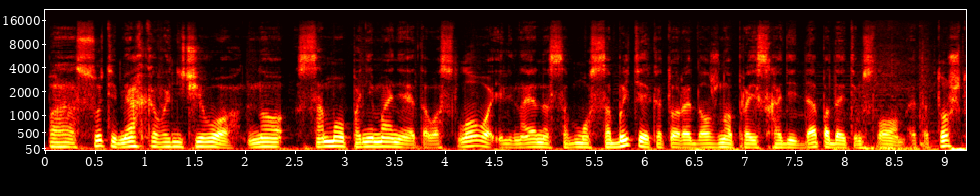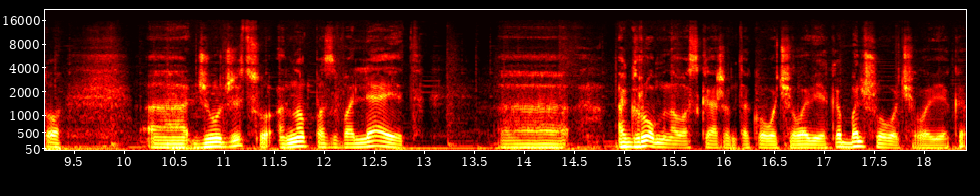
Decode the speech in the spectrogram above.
По сути, мягкого ничего, но само понимание этого слова или, наверное, само событие, которое должно происходить, да, под этим словом, это то, что э, джиу-джитсу, оно позволяет э, огромного, скажем, такого человека, большого человека,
